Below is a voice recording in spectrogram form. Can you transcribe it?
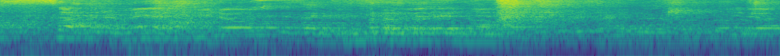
sucking them in, you know. Put them in, you know.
